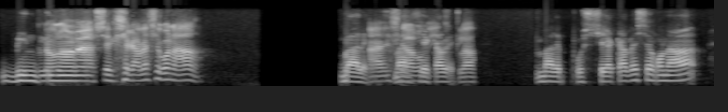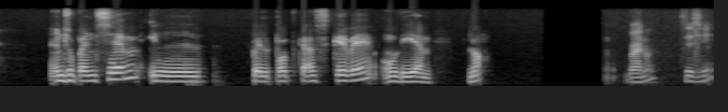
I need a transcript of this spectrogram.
20... No, no, no, si, si acaba a segona A. Vale, Ah, va, si més, acaba. clar. Vale, pues si acaba segona A, ens ho pensem i el, pel podcast que ve ho diem, no? Bueno, sí, sí.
